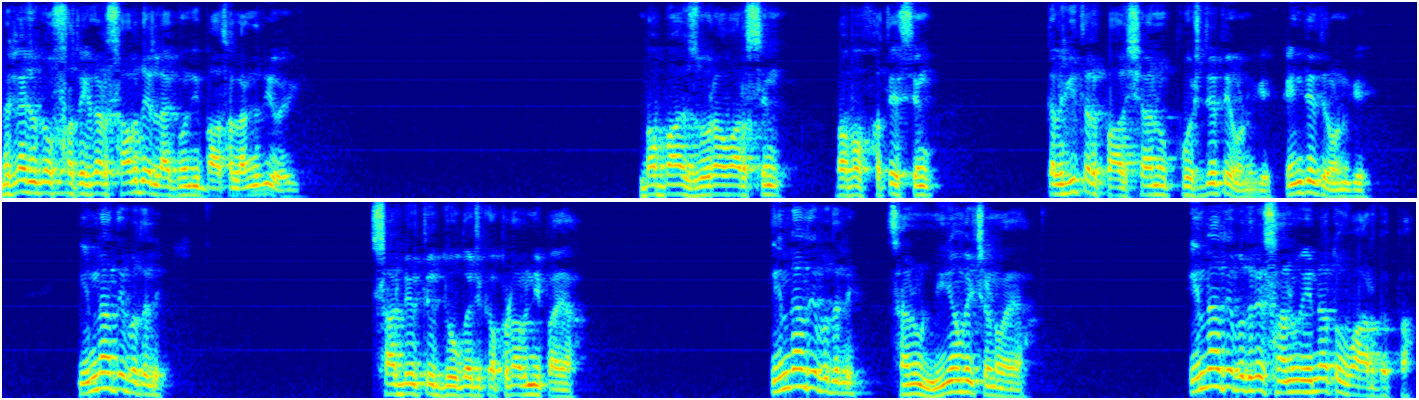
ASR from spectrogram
ਮੈਂ ਕਿਹਾ ਜਦੋਂ ਫਤਿਹਗੜ੍ਹ ਸਾਹਿਬ ਦੇ ਲਾਗੋਂ ਦੀ ਬੱਸ ਲੰਘਦੀ ਹੋਏਗੀ। ਬਾਬਾ ਜ਼ੋਰਾਵਰ ਸਿੰਘ, ਬਾਬਾ ਫਤਿਹ ਸਿੰਘ ਕਲਗੀਧਰ ਪਾਤਸ਼ਾਹ ਨੂੰ ਪੁੱਛਦੇ ਤੇ ਹੋਣਗੇ, ਕਹਿੰਦੇ ਤੇ ਹੋਣਗੇ। ਇਹਨਾਂ ਦੇ ਬਦਲੇ ਸਾਡੇ ਉੱਤੇ ਦੋ ਗਜ ਕਪੜਾ ਵੀ ਨਹੀਂ ਪਾਇਆ। ਇਹਨਾਂ ਦੇ ਬਦਲੇ ਸਾਨੂੰ ਨੀਹਾਂ ਵਿੱਚ ਚਣਵਾਇਆ ਇਹਨਾਂ ਦੇ ਬਦਲੇ ਸਾਨੂੰ ਇਹਨਾਂ ਤੋਂ ਵਾਰ ਦਿੱਤਾ,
